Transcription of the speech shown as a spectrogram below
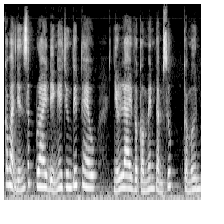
các bạn nhấn subscribe để nghe chương tiếp theo, nhớ like và comment cảm xúc. Cảm ơn.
